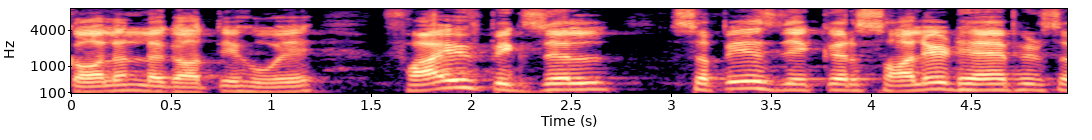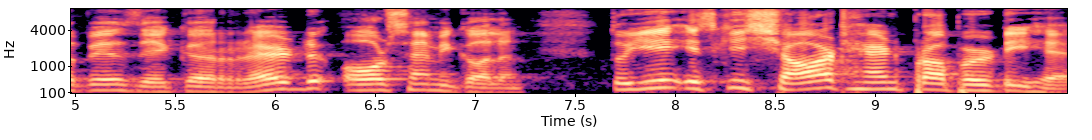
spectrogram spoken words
कॉलन लगाते हुए फाइव पिक्सल स्पेस देकर सॉलिड है, फिर स्पेस देकर रेड और सेमी कॉलन तो ये इसकी शॉर्ट हैंड प्रॉपर्टी है।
